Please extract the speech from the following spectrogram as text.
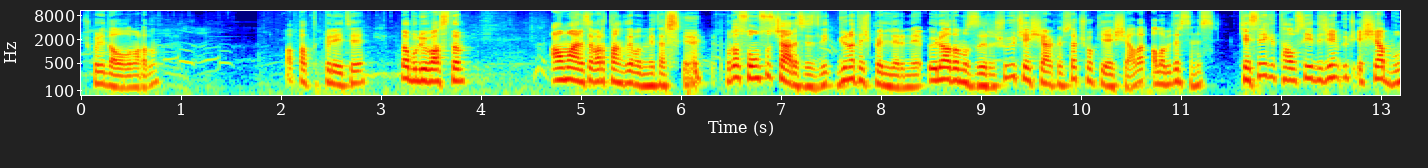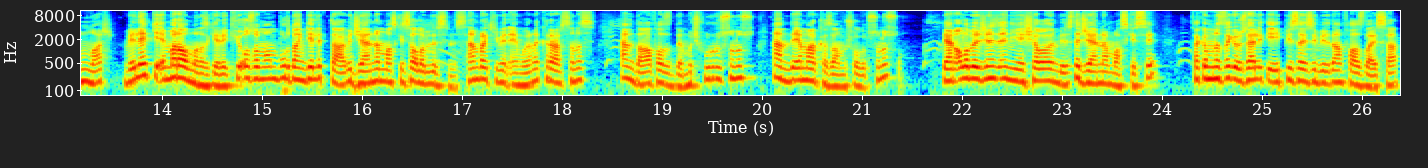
Şu kuleyi de alalım aradan. Patlattık plate'i. W bastım. Ama maalesef artık tanklayamadım yeter. Burada sonsuz çaresizlik, gün ateş pellerini, ölü adamı zırhı, şu 3 eşya arkadaşlar çok iyi eşyalar alabilirsiniz. Kesinlikle tavsiye edeceğim 3 eşya bunlar. Velev ki MR almanız gerekiyor. O zaman buradan gelip de abi cehennem maskesi alabilirsiniz. Hem rakibin MR'ını kırarsınız, hem daha fazla damage vurursunuz, hem de MR kazanmış olursunuz. Yani alabileceğiniz en iyi eşyalardan birisi de cehennem maskesi. Takımınızdaki özellikle AP sayısı birden fazlaysa,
